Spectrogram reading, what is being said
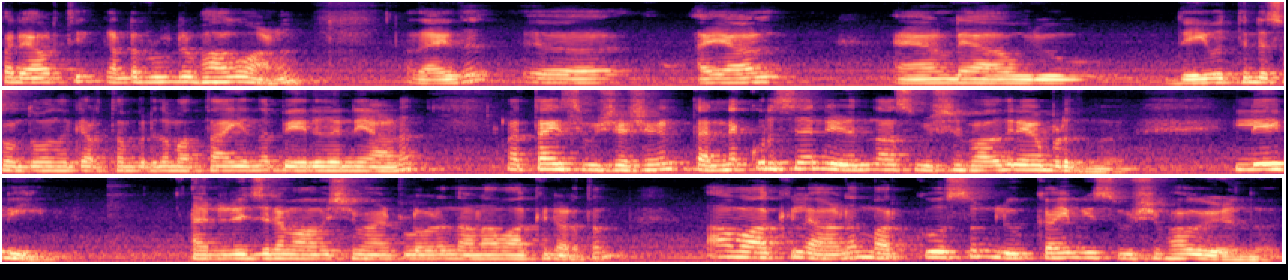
പരാവർത്തി കണ്ടിട്ടുള്ളൊരു ഭാഗമാണ്. അതായത് അയാൾ അയാളുടെ ആ ഒരു ദൈവത്തിന്റെ സ്വന്തം എന്നൊക്കെ അർത്ഥം വരുന്ന മത്തായി എന്ന പേര് തന്നെയാണ് മത്തായി സുവിശേഷകൻ തന്നെക്കുറിച്ച് തന്നെ എഴുതുന്ന ആ സുവിശേഷ ഭാഗത്ത് രേഖപ്പെടുത്തുന്നത്. ലേവി അനുരഞ്ജനം ആവശ്യമായിട്ടുള്ളവരെന്നാണ് ആ വാക്കിന്റെ അർത്ഥം. ആ വാക്കിലാണ് മർക്കൂസും ലൂക്കായും ഈ സുവിശേഷഭാഗം എഴുതുന്നത്.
